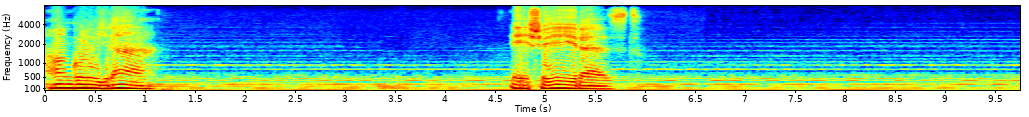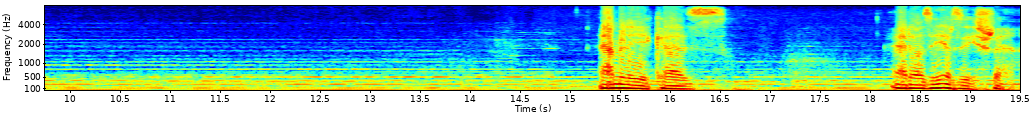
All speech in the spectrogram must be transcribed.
Hangolódj rá, és érezd. Emlékezz erre az érzésre.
